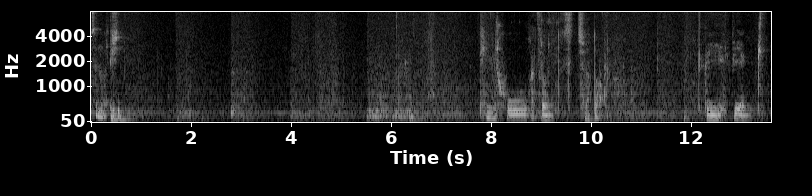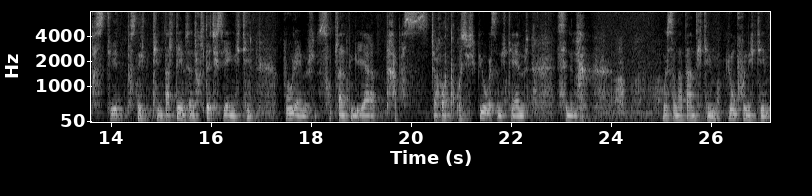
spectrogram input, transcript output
Сонирн бол биш. тиймэрхүү газрууд ч одоо тэггүй би яг бас тэгээд бас нэг тийм далдын юм сонирхолтой ч гэсэн яг нэг тийм бүр амир судлаад ингээ яагаад тахаа бас жоох утгагүй шиг. Би угаасаа нэг тийм амир сонирм. Угаасаа надад нэг тийм юм бүхэн нэг тийм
